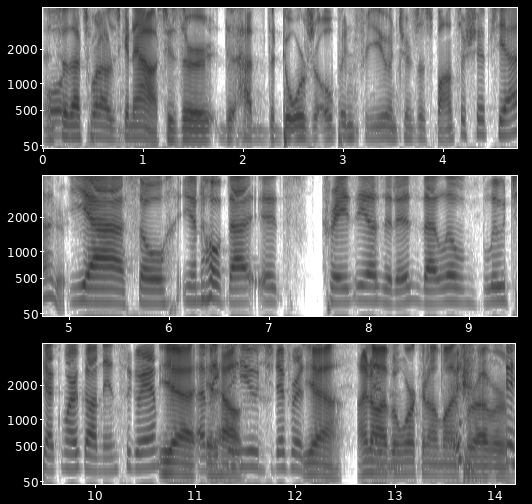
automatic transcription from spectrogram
And so that's what I was going to ask. Is there th- have the doors open for you in terms of sponsorships yet? Or? Yeah, so you know that it's crazy as it is, that little blue check mark on Instagram. Yeah, that makes helps. a huge difference. Yeah, I know. I've been working on mine forever.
